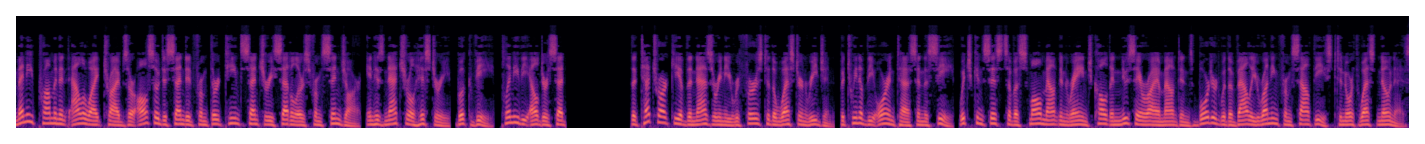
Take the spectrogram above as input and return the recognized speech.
Many prominent Alawite tribes are also descended from 13th-century settlers from Sinjar. In his Natural History, Book V, Pliny the Elder said, The Tetrarchy of the Nazarini refers to the western region, between of the Orontes and the sea, which consists of a small mountain range called An Mountains bordered with a valley running from southeast to northwest known as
